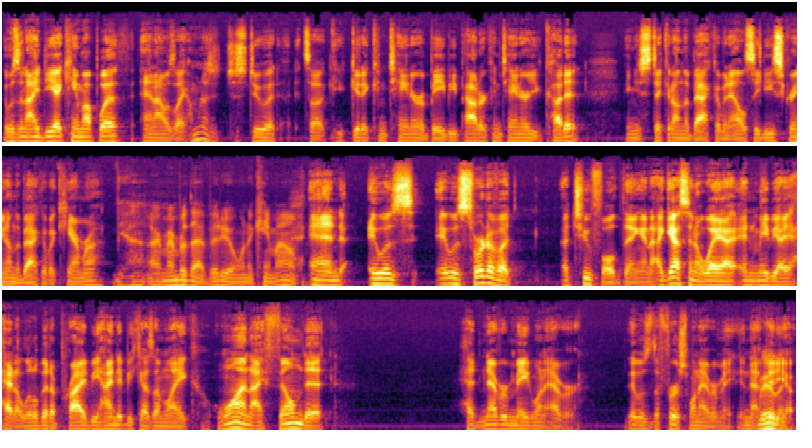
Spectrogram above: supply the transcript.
it was an idea I came up with, and I was like, I'm gonna just do it. It's a you get a container, a baby powder container, you cut it, and you stick it on the back of an LCD screen on the back of a camera, Yeah, I remember that video when it came out. and it was it was sort of a a twofold thing, and I guess in a way, I, and maybe I had a little bit of pride behind it because I'm like, one, I filmed it, had never made one ever. It was the first one I ever made in that Really? video.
